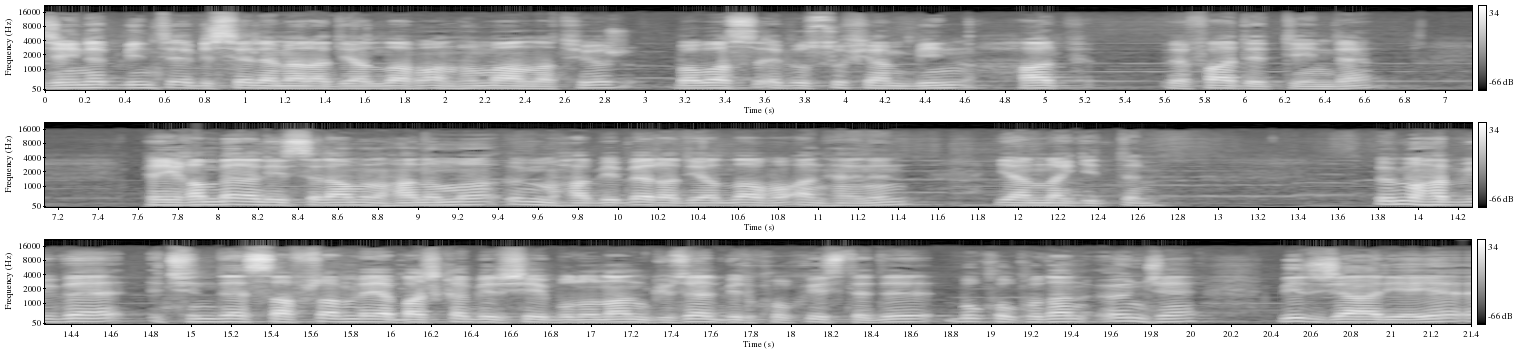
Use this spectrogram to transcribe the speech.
Zeynep binti Ebi Seleme radıyallahu anhuma anlatıyor. Babası Ebu Sufyan bin Harp vefat ettiğinde Peygamber aleyhisselamın hanımı Ümmü Habibe radıyallahu anhenin yanına gittim. Ümmü Habibe içinde safran veya başka bir şey bulunan güzel bir koku istedi. Bu kokudan önce bir cariyeye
